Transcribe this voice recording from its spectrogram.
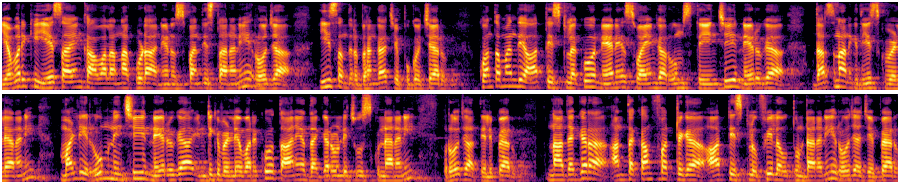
ఎవరికి ఏ సాయం కావాలన్నా కూడా నేను స్పందిస్తానని రోజా ఈ సందర్భంగా చెప్పుకొచ్చారు. కొంతమంది ఆర్టిస్టులకు నేనే స్వయంగా రూమ్స్ తీయించి నేరుగా దర్శనానికి తీసుకువెళ్ళానని మళ్ళీ రూమ్ నుంచి నేరుగా ఇంటికి వెళ్ళే వరకు తానే దగ్గరుండి చూసుకున్నానని రోజా తెలిపారు. నా దగ్గర అంత కంఫర్ట్గా ఆర్టిస్టులు ఫీల్ అవుతుంటారని రోజా చెప్పారు.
